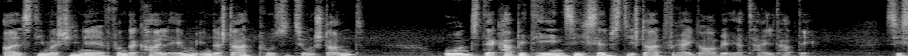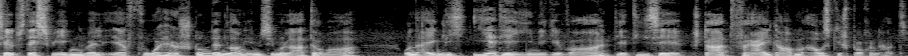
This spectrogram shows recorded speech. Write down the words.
als die Maschine von der KLM in der Startposition stand und der Kapitän sich selbst die Startfreigabe erteilt hatte. Sich selbst deswegen, weil er vorher stundenlang im Simulator war und eigentlich er derjenige war, der diese Startfreigaben ausgesprochen hat.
